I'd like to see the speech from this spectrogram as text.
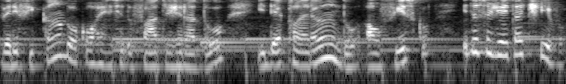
verificando a ocorrência do fato gerador e declarando ao fisco, e do sujeito ativo,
